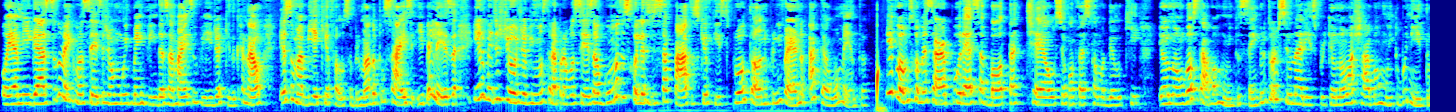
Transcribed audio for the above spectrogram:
Oi, amigas, tudo bem com vocês? Sejam muito bem-vindas a mais um vídeo aqui do canal. Eu sou a Bia, aqui eu falo sobre moda plus size e beleza. E no vídeo de hoje eu vim mostrar pra vocês algumas escolhas de sapatos que eu fiz pro outono e pro inverno até o momento. E vamos começar por essa bota Chelsea. Eu confesso que é um modelo que eu não gostava muito, sempre torci o nariz porque eu não achava muito bonito.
